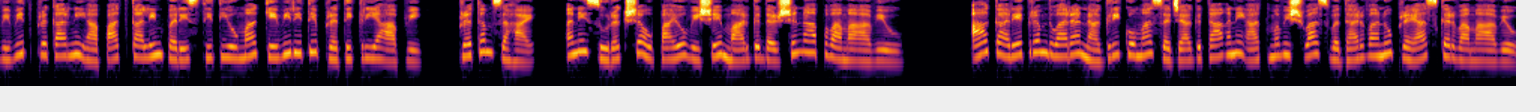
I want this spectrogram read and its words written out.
વિવિધ પ્રકારની આપાતકાલીન પરિસ્થિતિઓમાં કેવી રીતે પ્રતિક્રિયા આપવી, પ્રથમ સહાય અને સુરક્ષા ઉપાયો વિશે માર્ગદર્શન આપવામાં આવ્યું. આ કાર્યક્રમ દ્વારા નાગરિકોમાં સજાગતા અને આત્મવિશ્વાસ વધારવાનો પ્રયાસ કરવામાં આવ્યો.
